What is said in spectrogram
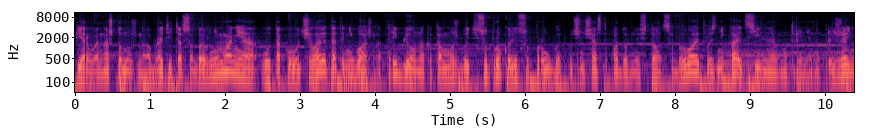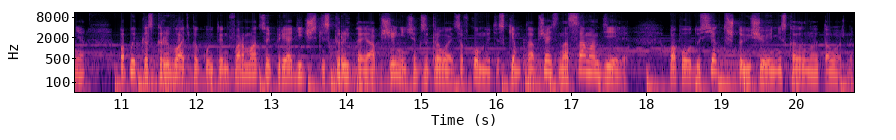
первое, на что нужно обратить особое внимание у такого человека, это не важно, это ребенок, это может быть супруг или супруга, очень часто подобные ситуации бывают, возникает сильное внутреннее напряжение, попытка скрывать какую-то информацию, периодически скрытое общение, человек закрывается в комнате с кем-то общается, на самом деле по поводу сект, что еще я не сказал, но это важно.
